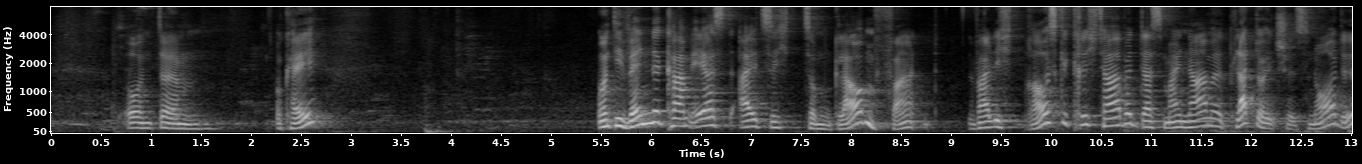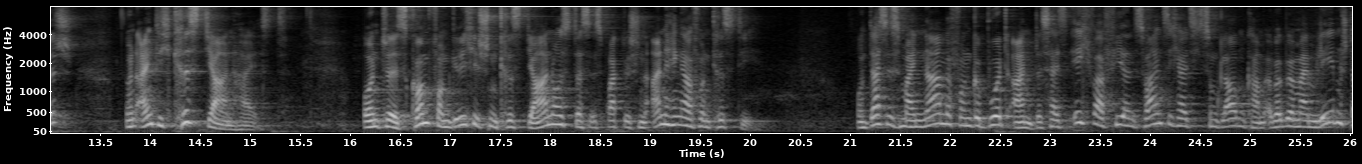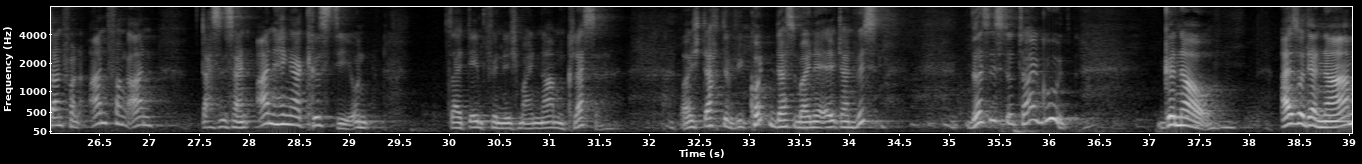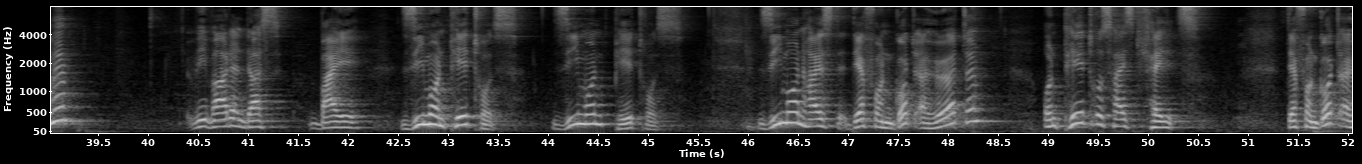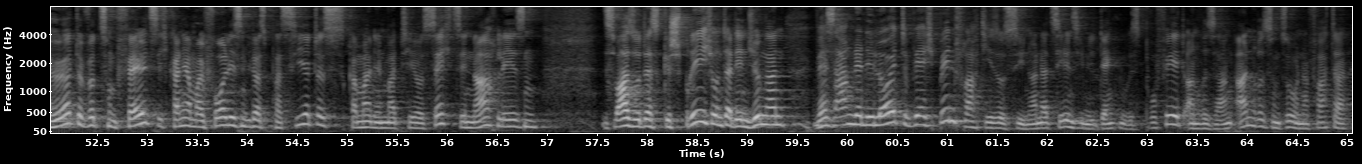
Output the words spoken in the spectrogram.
Und ähm, okay. Und die Wende kam erst, als ich zum Glauben fand, weil ich rausgekriegt habe, dass mein Name plattdeutsch ist, nordisch und eigentlich Christian heißt. Und es kommt vom griechischen Christianos, das ist praktisch ein Anhänger von Christi. Und das ist mein Name von Geburt an. Das heißt, ich war 24, als ich zum Glauben kam, aber über meinem Leben stand von Anfang an, das ist ein Anhänger Christi. Und seitdem finde ich meinen Namen klasse. Weil ich dachte, wie konnten das meine Eltern wissen? Das ist total gut. Genau. Also der Name, wie war denn das bei Simon Petrus? Simon Petrus. Simon heißt der von Gott erhörte und Petrus heißt Fels. Der von Gott erhörte wird zum Fels. Ich kann ja mal vorlesen, wie das passiert ist. Kann man in Matthäus 16 nachlesen. Es war so das Gespräch unter den Jüngern. Wer sagen denn die Leute, wer ich bin? fragt Jesus sie. Und dann erzählen sie ihm, die denken, du bist Prophet. Andere sagen anderes und so. Und dann fragt er,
